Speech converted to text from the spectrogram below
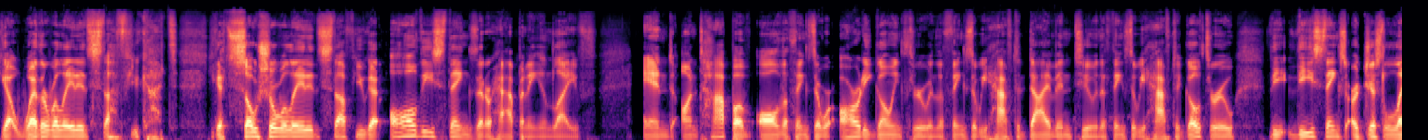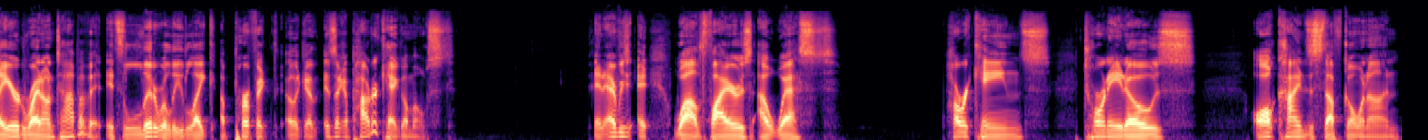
you got weather related stuff, you got you got social related stuff, you got all these things that are happening in life. And on top of all the things that we're already going through and the things that we have to dive into and the things that we have to go through, the, these things are just layered right on top of it. It's literally like a perfect, like a, it's like a powder keg almost. And every eh, wildfires out west, hurricanes, tornadoes, all kinds of stuff going on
